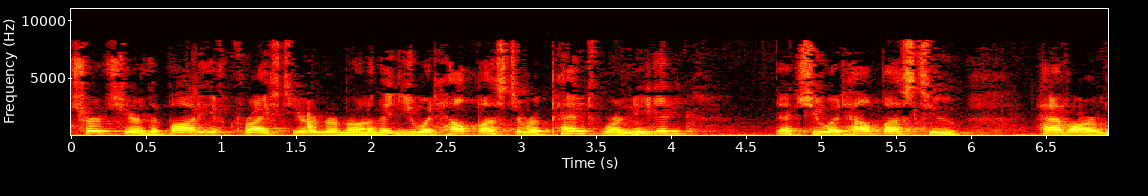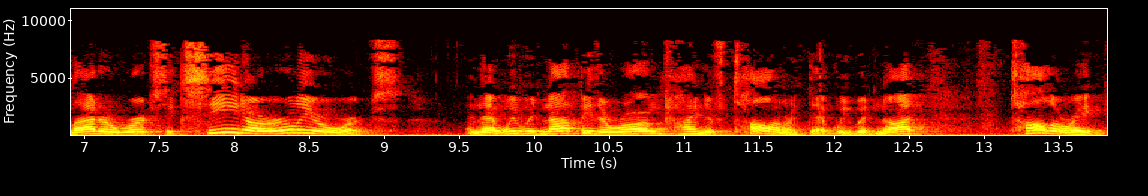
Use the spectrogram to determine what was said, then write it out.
church here, the body of Christ here in Ramona, that you would help us to repent where needed, that you would help us to have our latter works exceed our earlier works, and that we would not be the wrong kind of tolerant, that we would not tolerate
